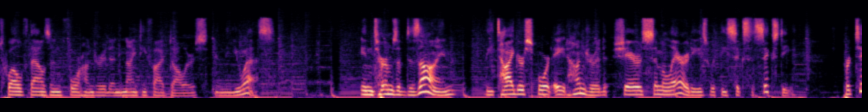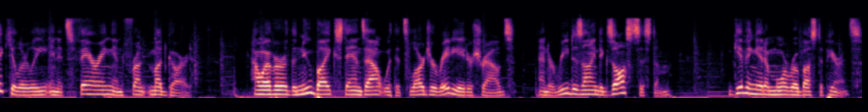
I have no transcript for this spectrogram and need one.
$12,495 in the US. In terms of design, the Tiger Sport 800 shares similarities with the 660, particularly in its fairing and front mudguard. However, the new bike stands out with its larger radiator shrouds and a redesigned exhaust system, giving it a more robust appearance.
